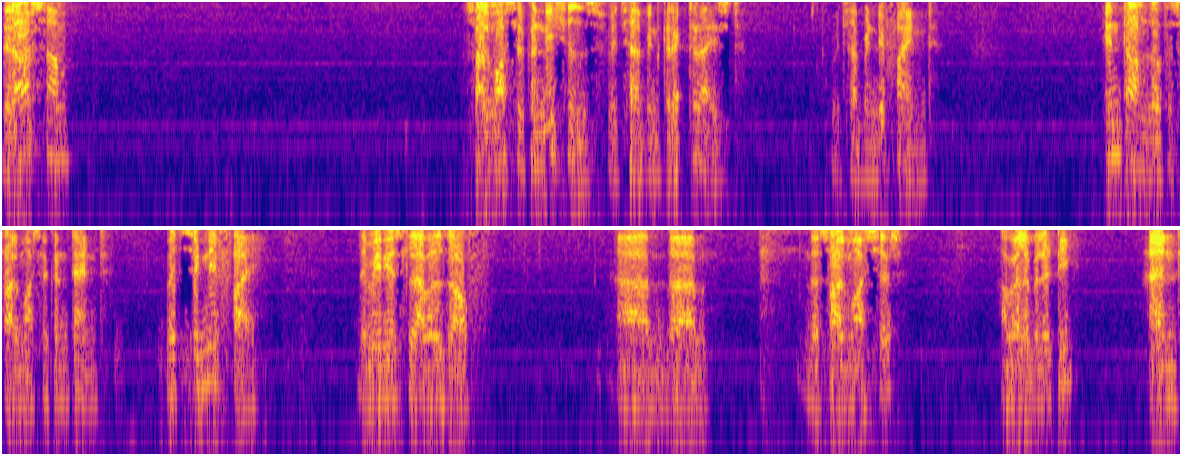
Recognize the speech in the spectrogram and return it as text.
there are some soil moisture conditions which have been characterized, which have been defined in terms of the soil moisture content which signify the various levels of uh, the, the soil moisture availability and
